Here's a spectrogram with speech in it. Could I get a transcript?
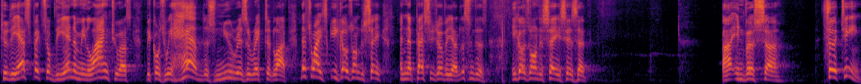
to the aspects of the enemy lying to us because we have this new resurrected life. That's why he goes on to say in that passage over here, listen to this. He goes on to say, he says that uh, in verse uh, 13,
